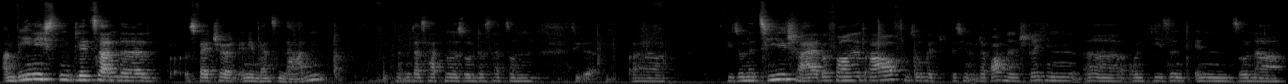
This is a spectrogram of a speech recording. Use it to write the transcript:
am wenigsten glitzernde Sweatshirt in dem ganzen Laden. Das hat nur so, das hat so ein, äh, wie so eine Zielscheibe vorne drauf, so mit ein bisschen unterbrochenen Strichen äh, und die sind in so einer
